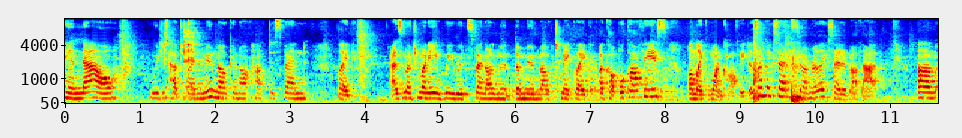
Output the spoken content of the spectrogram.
And now we just have to buy the moon milk and not have to spend like as much money we would spend on the, moon milk to make like a couple coffees on like one coffee. Does that make sense? So I'm really excited about that. Um,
